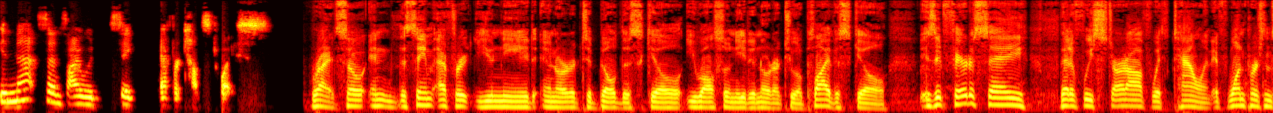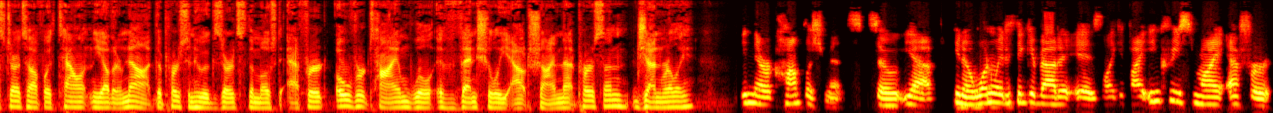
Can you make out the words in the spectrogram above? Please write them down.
In that sense, I would say effort counts twice. Right. So, in the same effort you need in order to build the skill, you also need in order to apply the skill. Is it fair to say that if we start off with talent, if one person starts off with talent and the other not, the person who exerts the most effort over time will eventually outshine that person generally? In their accomplishments. So, yeah, you know, one way to think about it is like if I increased my effort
